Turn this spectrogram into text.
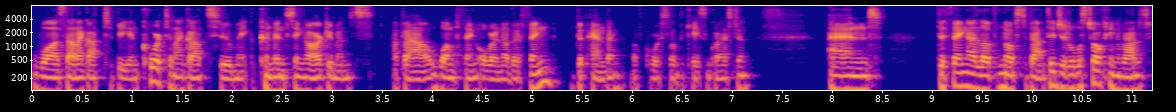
was that I got to be in court and I got to make convincing arguments about one thing or another thing, depending, of course, on the case in question. And the thing I loved most about digital was talking about it.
